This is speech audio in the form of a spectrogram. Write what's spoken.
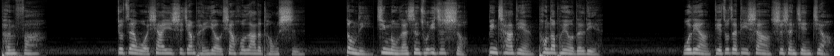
喷发。就在我下意识将朋友向后拉的同时，洞里竟猛然伸出一只手。并差点碰到朋友的脸，我俩跌坐在地上，失声尖叫。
